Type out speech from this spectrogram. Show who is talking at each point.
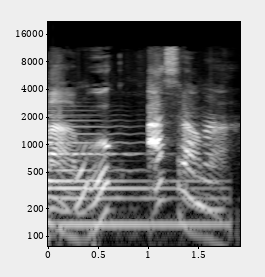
Speaker 1: Mabuk Asrama.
